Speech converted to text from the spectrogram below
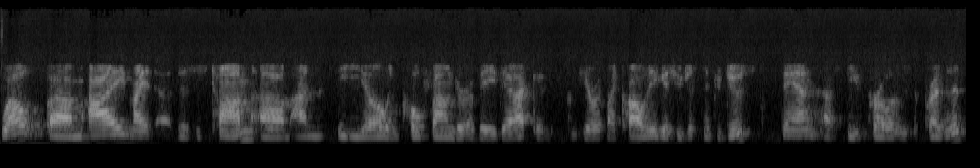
Well, um, I my uh, this is Tom. Um, I'm the CEO and co-founder of ADAC, and I'm here with my colleague, as you just introduced, Stan uh, Steve Perla, who's the president.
